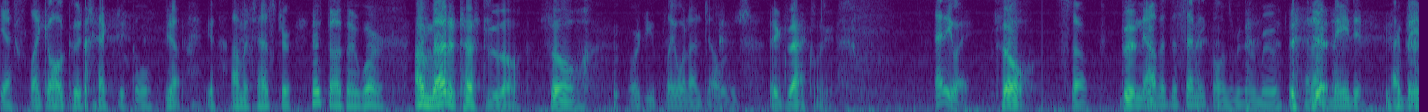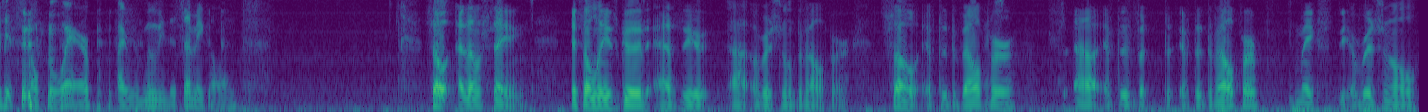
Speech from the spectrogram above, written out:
Yes, like all good technical. Yeah, yeah I'm a tester. It doesn't work. I'm not a tester though, so Or do you play one on television? exactly. Anyway, So so the, now that the semicolon's been removed, and Yeah. I made it, I made it self-aware by removing the semicolon. so as I was saying, it's only as good as the uh, original developer. So if the developer, uh, if the if the developer makes the original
